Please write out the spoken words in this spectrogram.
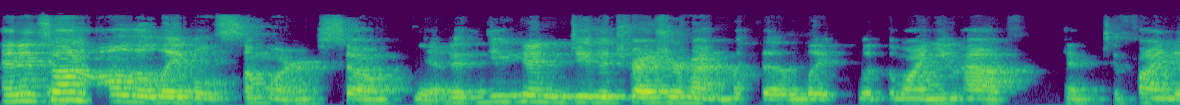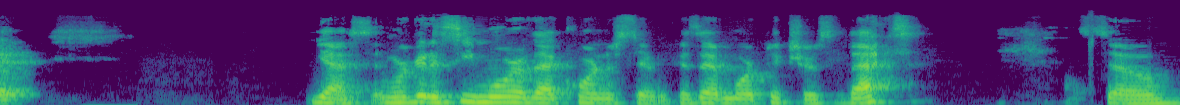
and it's on all the labels somewhere, so Yeah. you can do the treasure hunt with the with the wine you have and to find it. Yes, and we're going to see more of that cornerstone because I have more pictures of that. So,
